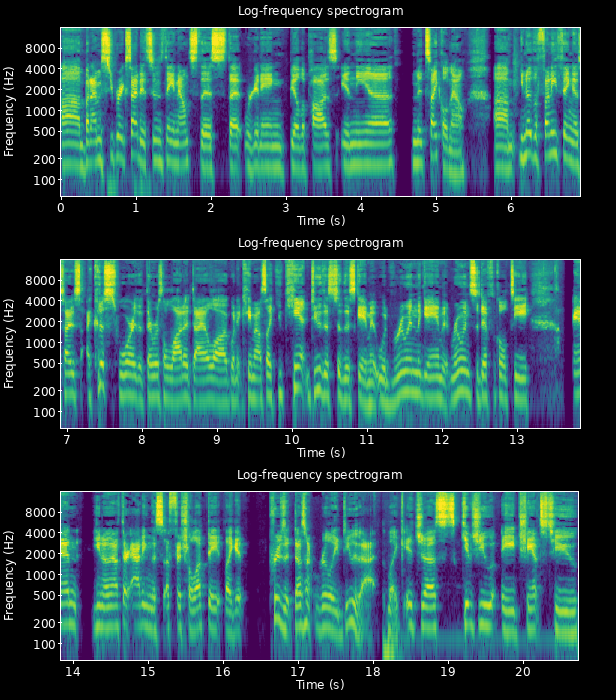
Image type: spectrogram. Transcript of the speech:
Um, but I'm super excited as soon as they announce this that we're getting be able to pause in the uh, mid cycle now. Um, you know, the funny thing is, I was I could have swore that there was a lot of dialogue when it came out. It's like you can't do this to this game; it would ruin the game. It ruins the difficulty. And you know, if they're adding this official update, like it proves it doesn't really do that. Like it just gives you a chance to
